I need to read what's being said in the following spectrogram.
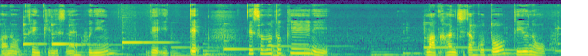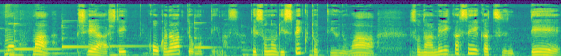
あの転勤ですね赴任で行ってでその時にまあ感じたことっていうのもまあシェアしていこうかなって思っています。でそのリスペクトっていうのはそのアメリカ生活で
